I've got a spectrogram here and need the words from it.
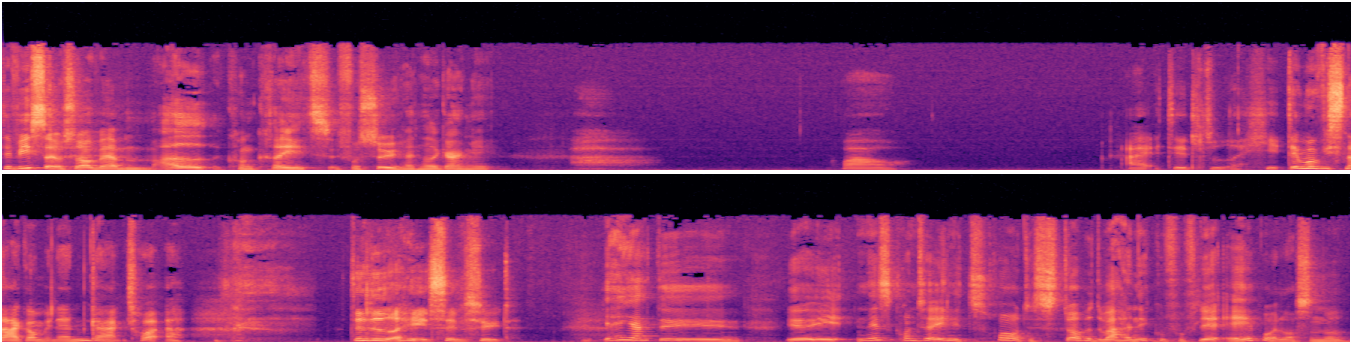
Det viste sig jo så at være meget konkret forsøg, han havde gang i. Wow. Ej, det lyder helt... Det må vi snakke om en anden gang, tror jeg. Det lyder helt sindssygt. Ja, ja, det... Ja, næste grund til, at jeg egentlig tror, det stoppede, det var, at han ikke kunne få flere aber eller sådan noget.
